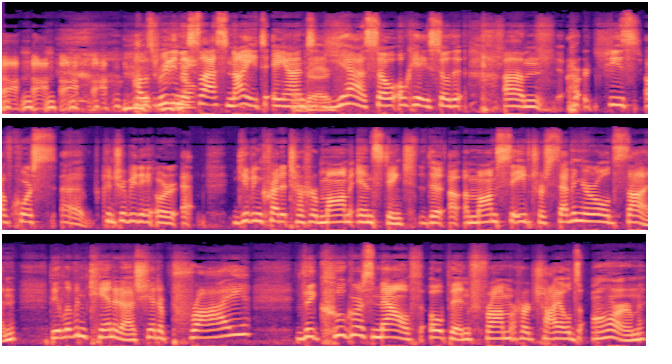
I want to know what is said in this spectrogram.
I was reading this last night, and Okay. yeah, so okay, so that um, her, she's of course uh, contributing or uh, giving credit to her mom instinct. The uh, a mom saved her seven year old son. They live in Canada. She had to pry the cougar's mouth open from her child's arm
